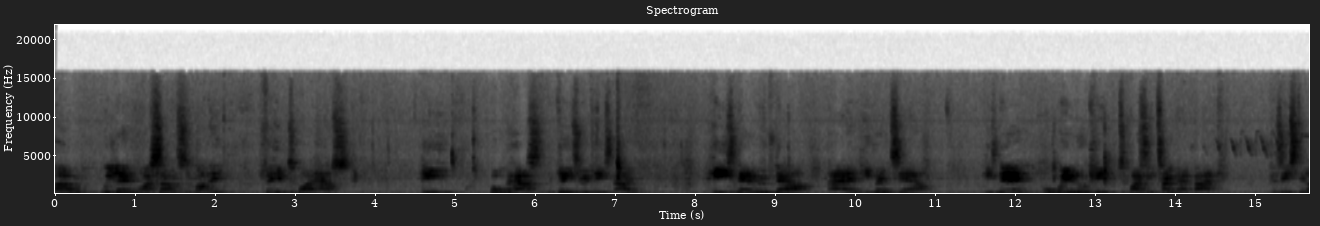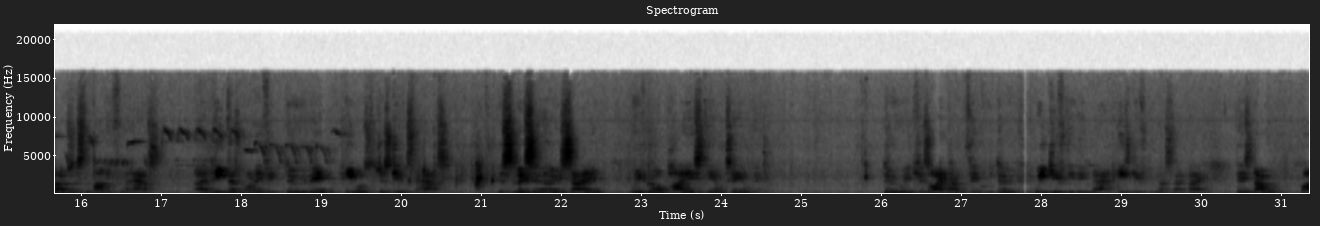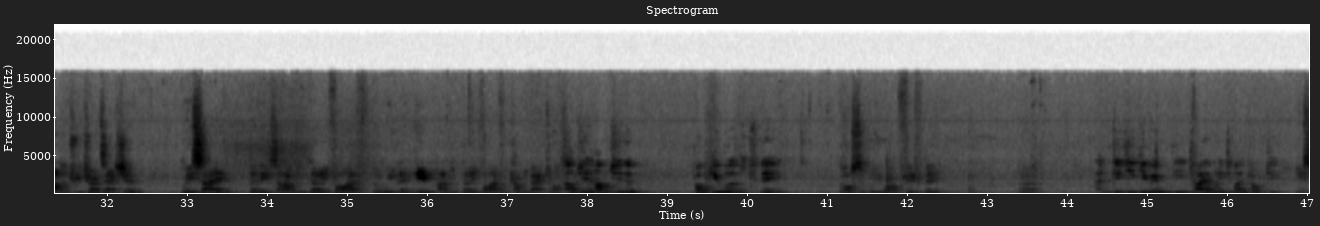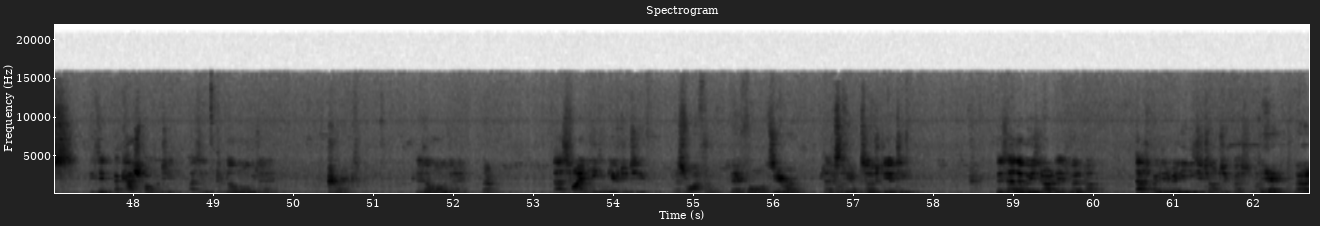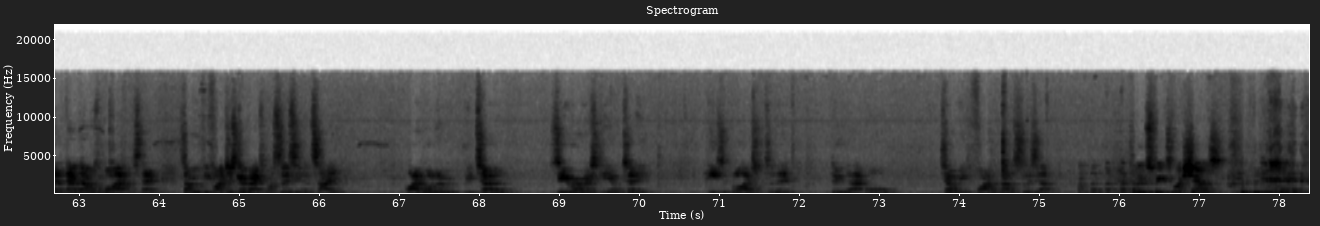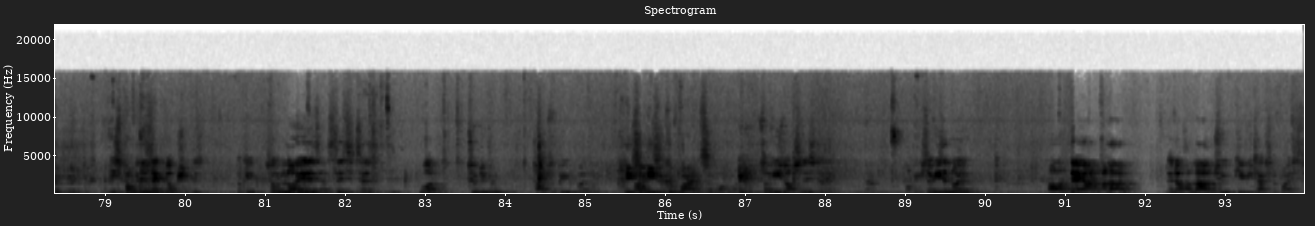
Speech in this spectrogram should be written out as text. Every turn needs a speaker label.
Speaker 1: Um, we lent my son some money for him to buy a house. He bought the house, the deeds are in his name. He's now moved out and he rents it out. He's now, or we're looking to basically take that back because he still owes us the money for the house. And he doesn't want anything to do with it, he wants to just give us the house. The solicitor is saying we've got to pay SDLT on it do we? Because I don't think we do. We gifted him that, he's gifting us that back. There's no monetary transaction. We're saying that it's 135, but we lent him 135 and coming back to us.
Speaker 2: How much, is, how much is the property worth today?
Speaker 1: Possibly 150. But
Speaker 2: And did you give him the entire money to buy the property?
Speaker 1: yes,
Speaker 2: Is it a cash property, as in no mortgage on it?
Speaker 1: correct.
Speaker 2: There's no mortgage on it.
Speaker 1: No,
Speaker 2: That's fine, he can gift it to you.
Speaker 1: That's what I thought. Therefore, zero
Speaker 2: That's what,
Speaker 1: SDLT.
Speaker 2: so DLT. There's other ways around it as well, but that's made it really easy to answer your question. right?
Speaker 1: Yeah, no, that, that, that was my understanding. So if I just go back to my solicitor and say, I want to return zero SDLT, he's obliged to then do that or tell me to find another solicitor.
Speaker 3: Tell him to speak to my Shaz.
Speaker 2: It's probably the second option, because, okay, so lawyers and solicitors were two different types of people, by the way.
Speaker 1: He's a,
Speaker 2: Um,
Speaker 1: he's a conveyancer, by the way.
Speaker 2: So he's not a solicitor then? Okay, so he's a lawyer. Uh, they aren't allowed, they're not allowed to give you tax advice.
